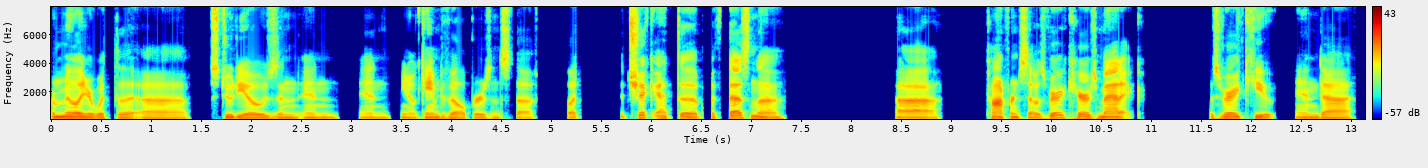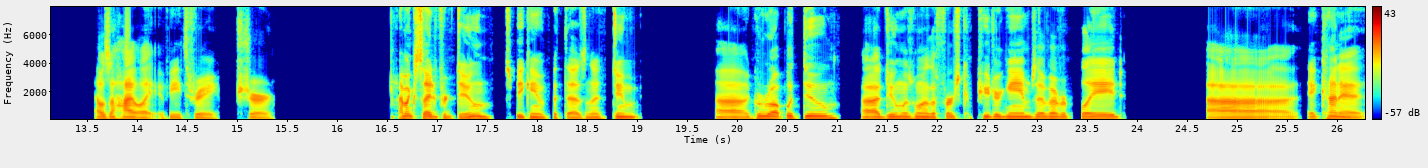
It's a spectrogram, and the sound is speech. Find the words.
familiar with the uh studios and and and you know game developers and stuff. But the chick at the Bethesda uh conference that was very charismatic, was very cute, and uh, that was a highlight of E3 for sure. I'm excited for Doom. Speaking of Bethesda, Doom uh, grew up with Doom. Uh, Doom was one of the first computer games I've ever played. Uh, it kind of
